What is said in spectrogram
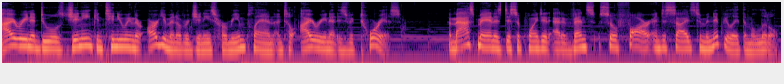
Irina duels Ginny, continuing their argument over Ginny's harem plan until Irina is victorious. The masked man is disappointed at events so far and decides to manipulate them a little.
